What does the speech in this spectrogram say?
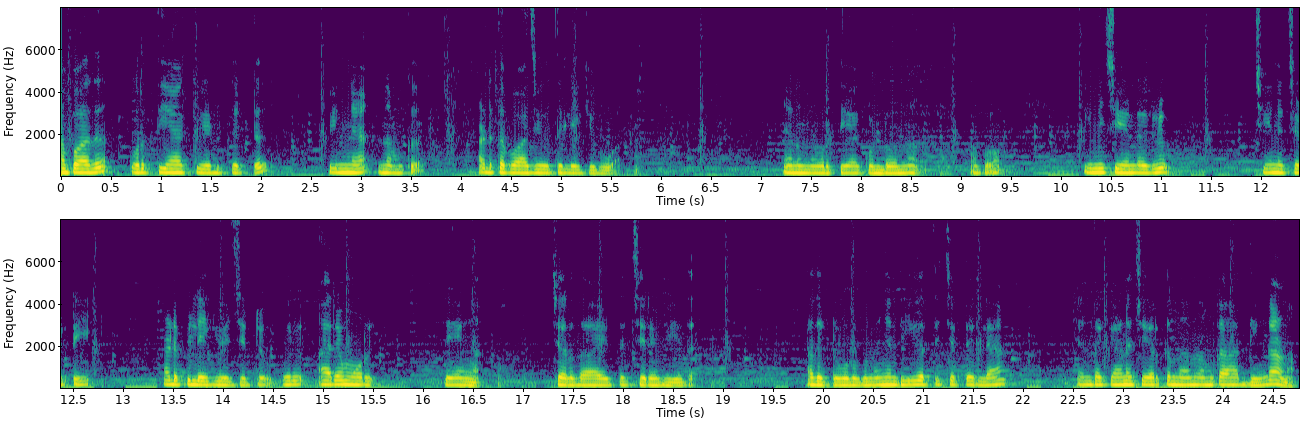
അപ്പോൾ അത് വൃത്തിയാക്കി എടുത്തിട്ട് പിന്നെ നമുക്ക് അടുത്ത പാചകത്തിലേക്ക് പോവാം. ഞാനൊന്ന് വൃത്തിയാക്കി കൊണ്ടുവന്ന് അപ്പോൾ ഇനി ചെയ്യേണ്ട ഒരു ചീനച്ചട്ടി അടുപ്പിലേക്ക് വെച്ചിട്ട് ഒരു അരമുറി തേങ്ങ ചെറുതായിട്ട് ചിരവിയത്. അതിട്ട് കൊടുക്കുന്നു. ഞാൻ തീ കത്തിച്ചിട്ടില്ല. എന്തൊക്കെയാണ് ചേർക്കുന്നതെന്ന് നമുക്ക് ആദ്യം കാണാം.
